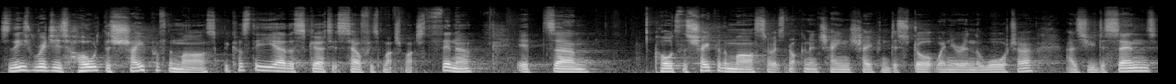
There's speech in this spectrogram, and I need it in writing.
So these ridges hold the shape of the mask. Because the, uh, the skirt itself is much, much thinner, it um, holds the shape of the mask so it's not going to change shape and distort when you're in the water as you descend,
